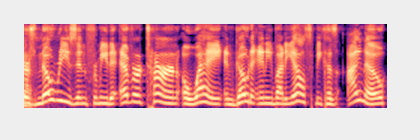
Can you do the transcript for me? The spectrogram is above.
There's no reason for me to ever turn away and go to anybody else because I know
